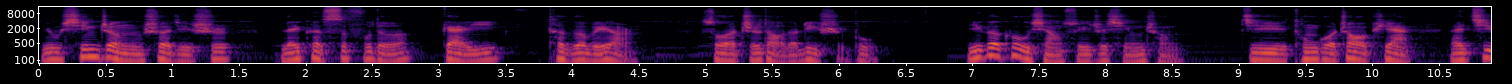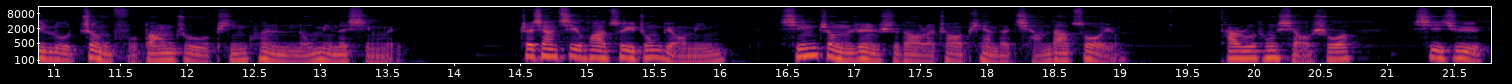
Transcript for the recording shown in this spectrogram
由新政设计师雷克斯福德·盖伊·特格维尔所指导的历史部。一个构想随之形成。即通过照片来记录政府帮助贫困农民的行为。这项计划最终表明，新政认识到了照片的强大作用。它如同小说、戏剧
